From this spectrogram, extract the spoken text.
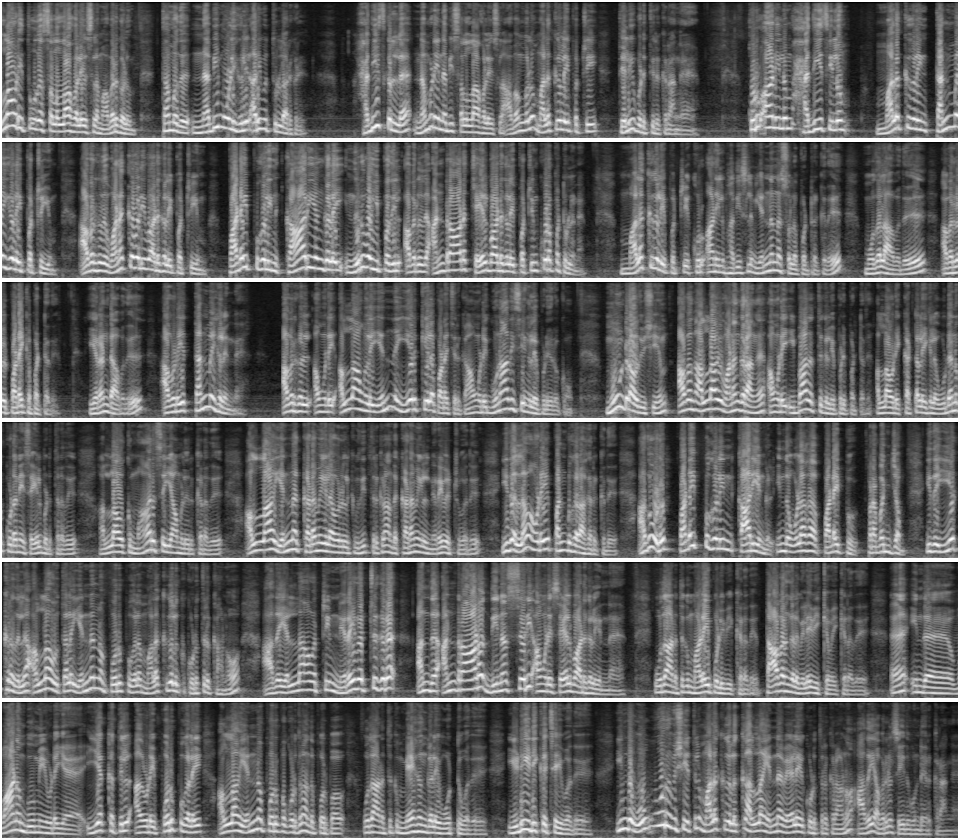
அல்லாவுடைய தூதர் ஸல்லல்லாஹு அலையுஸ்லாம் அவர்களும் தமது நபி மொழிகளில் அறிவித்துள்ளார்கள். ஹதீஸ்களில் நம்முடைய நபி ஸல்லல்லாஹு அலையுஸ்லாம் அவங்களும் மலக்குகளை பற்றி தெளிவுபடுத்தியிருக்கிறாங்க. குர்ஆனிலும் ஹதீஸிலும் மலக்குகளின் தன்மைகளை பற்றியும் அவர்களது வணக்க வழிபாடுகளை பற்றியும் படைப்புகளின் காரியங்களை நிர்வகிப்பதில் அவர்களது அன்றாட செயல்பாடுகளை பற்றியும் கூறப்பட்டுள்ளன. மலக்குகளை பற்றி குர்ஆனிலும் ஹதீஸிலும் என்னென்ன சொல்லப்பட்டிருக்குது? முதலாவது அவர்கள் படைக்கப்பட்டது. இரண்டாவது அவருடைய தன்மைகள் என்ன? அவர்கள் அவங்களுடைய அல்லாஹ் அவங்களை என்ன இயற்கையில் படைச்சிருக்கான்? அவங்களுடைய குணாதிசயங்கள் எப்படி இருக்கும்? மூன்றாவது விஷயம் அவங்க அல்லாவை வணங்குறாங்க அவங்களுடைய இபாதத்துகள் எப்படிப்பட்டது? அல்லாவுடைய கட்டளைகளை உடனுக்குடனே செயல்படுத்துறது அல்லாவுக்கு மாறு செய்யாமல் இருக்கிறது அல்லாஹ் என்ன கடமைகள் அவர்களுக்கு விதித்திருக்கிறோ அந்த கடமைகள் நிறைவேற்றுவது இதெல்லாம் அவருடைய பண்புகளாக இருக்குது. அதோடு படைப்புகளின் காரியங்கள் இந்த உலக படைப்பு பிரபஞ்சம் இதை இயக்குறதுல அல்லாஹ் தலை என்னென்ன பொறுப்புகளை மலக்குகளுக்கு கொடுத்துருக்கானோ அதை எல்லாவற்றையும் நிறைவேற்றுகிற அந்த அன்றாட தினசரி அவங்களுடைய செயல்பாடுகள் என்ன? உதாரணத்துக்கு மழை பொழிவிக்கிறது தாவரங்களை விளைவிக்க வைக்கிறது இந்த வானம் பூமியுடைய இயக்கத்தில் அதனுடைய பொறுப்புகளை அல்லாஹ் என்ன பொறுப்பை கொடுத்தாலும் அந்த பொறுப்பை உதாரணத்துக்கு மேகங்களை ஓட்டுவது இடி இடிக்க செய்வது இந்த ஒவ்வொரு விஷயத்திலும் மலக்குகளுக்கு அல்லாஹ் என்ன வேலையை கொடுத்துருக்கிறானோ அதை அவர்கள் செய்து கொண்டு இருக்கிறாங்க.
